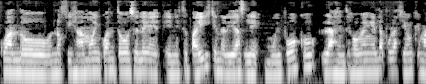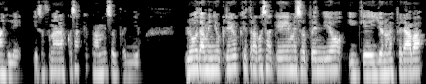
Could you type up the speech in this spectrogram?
cuando nos fijamos en cuánto se lee en este país, que en realidad se lee muy poco, la gente joven es la población que más lee. Y eso fue una de las cosas que más me sorprendió. Luego también yo creo que otra cosa que me sorprendió y que yo no me esperaba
